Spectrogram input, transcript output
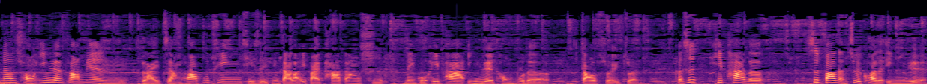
那从音乐方面来讲话，不听其实已经达到一百趴，当时美国 hip hop 音乐同步的高水准。可是 hip hop 的是发展最快的音乐，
